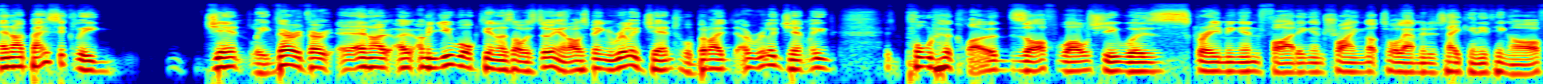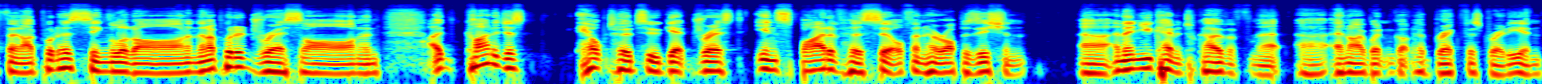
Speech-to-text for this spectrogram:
And I basically gently, very, very, and I, I, I mean, you walked in as I was doing it. I was being really gentle, but I, I really gently pulled her clothes off while she was screaming and fighting and trying not to allow me to take anything off. And I put her singlet on, and then I put a dress on, and I kind of just helped her to get dressed in spite of herself and her opposition. Uh, and then you came and took over from that, uh, and I went and got her breakfast ready. And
